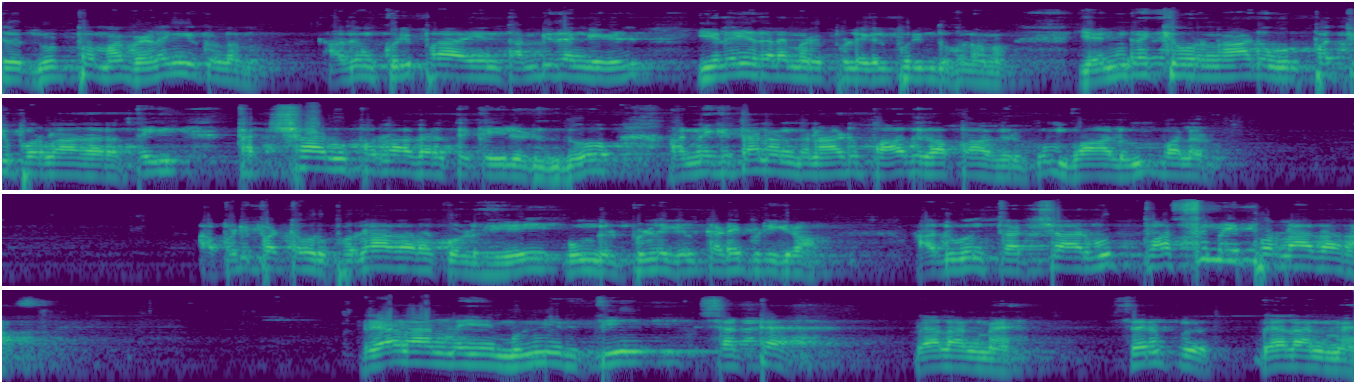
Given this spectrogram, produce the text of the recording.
இது நுட்பமாக விளங்கி கொள்ளணும். அதுவும் குறிப்பாக என் தம்பி தங்கைகள் இளைய தலைமுறை பிள்ளைகள் புரிந்து கொள்ளணும். என்றைக்கு ஒரு நாடு உற்பத்தி பொருளாதாரத்தை தற்சார்பு பொருளாதாரத்தை கையில் எடுக்குதோ அன்னைக்கு தான் அந்த நாடு பாதுகாப்பாக இருக்கும் வாழும் வளரும். அப்படிப்பட்ட ஒரு பொருளாதார கொள்கையை உங்கள் பிள்ளைகள் கடைபிடிக்கிறோம் அதுவும் தற்சார்பு பசுமை பொருளாதாரம். வேளாண்மையை முன்னிறுத்தி சட்ட வேளாண்மை செருப்பு வேளாண்மை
